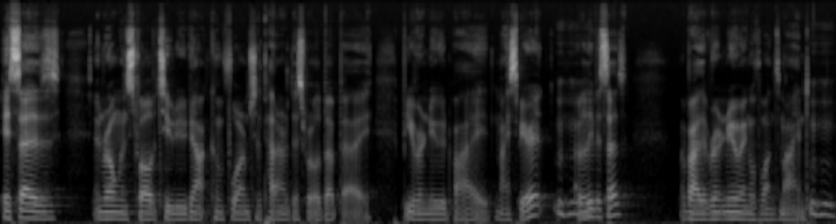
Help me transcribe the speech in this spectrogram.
it says in Romans 12 2 do not conform to the pattern of this world but by be renewed by my spirit Mhm. I believe it says or by the renewing of one's mind Mhm.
